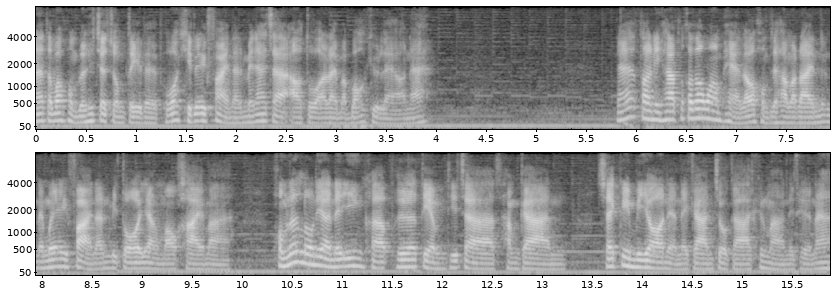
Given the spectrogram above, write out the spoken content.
นะ แต่ว่าผมเลือกที่จะโจมตีเลย เพราะว่าคิดว่าอีกฝ่ายนั้นไม่น่าจะเอาตัวอะไรมาบล็อกอยู่แล้วนะและตอนนี้ครับก็ต้องวางแผนแล้วว่าผมจะทำอะไรในเมื่ออีกฝ่ายนั้นมีตัวอย่างเมาคายมา ผมเลือกลงเดียนในอิงครับ เพื่อเตรียมที่จะทำการใช้กรีนบิยอนเนี่ยในการโจการ์ดขึ้นมาในเทอร์นหน้า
